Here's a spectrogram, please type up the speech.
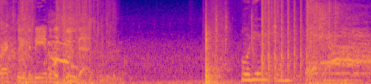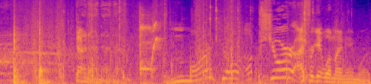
likely to be able to do that. Audio Jungle. Marshall Upshur? I forget what my name was.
